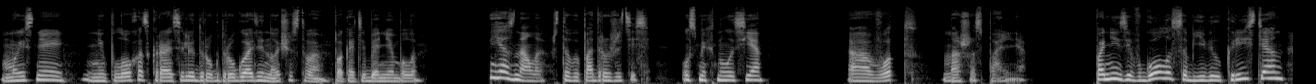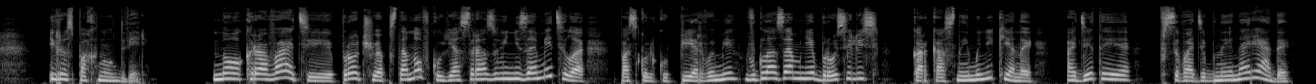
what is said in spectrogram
«Мы с ней неплохо скрасили друг другу одиночество, пока тебя не было». «Я знала, что вы подружитесь», — усмехнулась я. «А вот наша спальня». Понизив голос, объявил Кристиан и распахнул дверь. Но кровать и прочую обстановку я сразу и не заметила, поскольку первыми в глаза мне бросились каркасные манекены, одетые в свадебные наряды.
